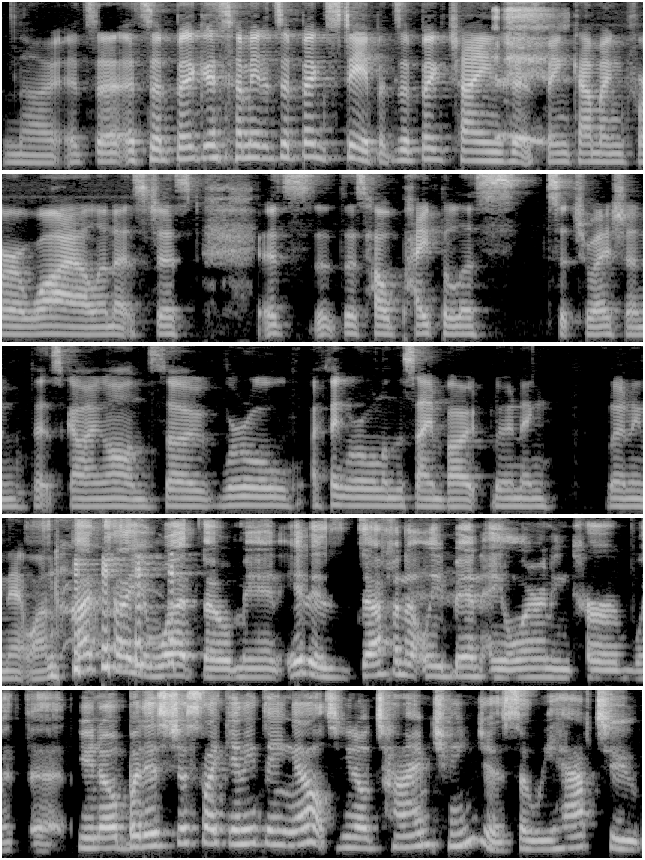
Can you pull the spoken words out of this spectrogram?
no it's a it's a big it's i mean it's a big step. It's a big change that's been coming for a while and it's just it's this whole paperless situation that's going on. So we're all i think we're all in the same boat learning learning that one. I tell you what, though, man, it has definitely been a learning curve with it, you know, but it's just like anything else, you know, time changes. So we have to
